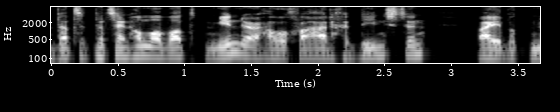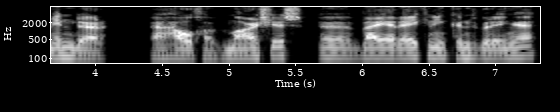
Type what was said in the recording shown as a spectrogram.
dat, dat zijn allemaal wat minder hoogwaardige diensten, waar je wat minder uh, hoge marges uh, bij je rekening kunt brengen.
